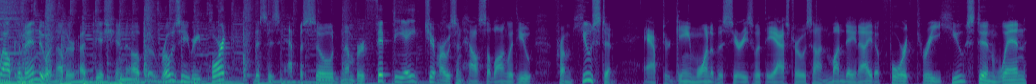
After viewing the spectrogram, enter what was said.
Welcome into another edition of the Rosie Report. This is episode number 58. Jim Rosenhaus along with you from Houston after game one of the series with the Astros on Monday night, a 4 3 Houston win,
